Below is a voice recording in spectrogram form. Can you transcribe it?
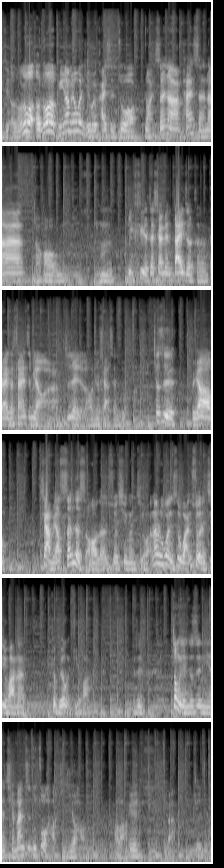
自己耳朵，如果耳朵的平压没有问题，我会开始做暖身啊、攀绳啊，然后嗯闭气的在下面待着，可能待个三十秒啊之类的，然后就下深度，这是比较下比较深的时候的一些训练计划。那如果你是玩水的计划，那就不用有计划，就是重点就是你的前半制度做好，其实就好了，好不好？因为对吧，就是这样。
